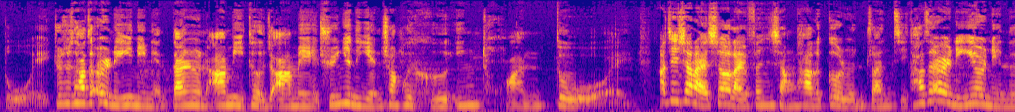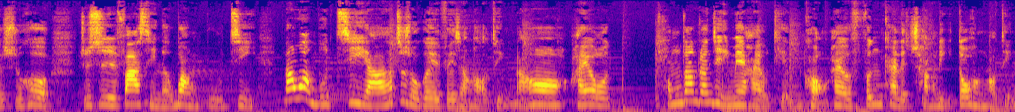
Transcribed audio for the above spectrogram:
多，哎，就是他在二零一零年担任了阿密特就阿妹巡演的演唱会合音团队。那接下来是要来分享他的个人专辑。他在二零一二年的时候，就是发行了《忘不记》。那《忘不记》啊，他这首歌也非常好听，然后还有。同张专辑里面还有填空，还有分开的常理都很好听，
